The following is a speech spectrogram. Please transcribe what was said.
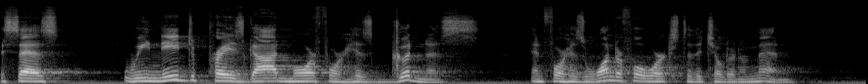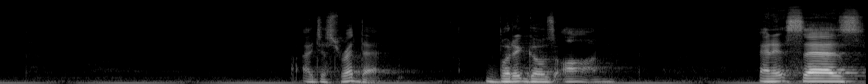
it says, we need to praise God more for his goodness and for his wonderful works to the children of men. I just read that. But it goes on. And it says,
